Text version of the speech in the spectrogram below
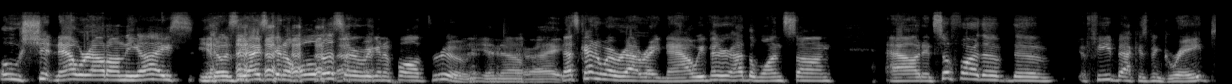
oh shit now we're out on the ice. You know is the ice going to hold us or are we going to fall through you know? Right. that's kind of where we're at right now. We've had the one song out and so far the the feedback has been great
